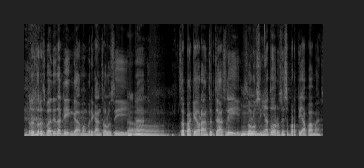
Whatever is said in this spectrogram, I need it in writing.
Terus terus berarti tadi nggak memberikan solusi. Nah, Oh. sebagai orang Jogja asli, solusinya tuh harusnya seperti apa, Mas?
